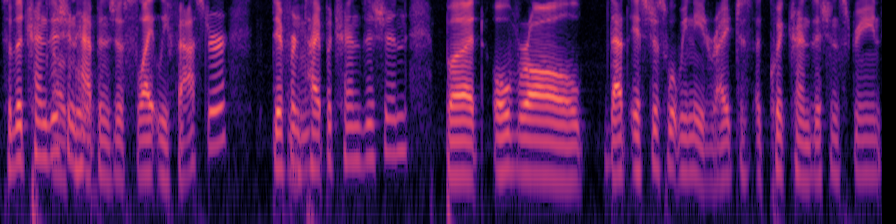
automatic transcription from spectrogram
So the oh, transition cool. happens just slightly faster, different mm-hmm. type of transition, but overall that it's just what we need, right? Just a quick transition screen.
